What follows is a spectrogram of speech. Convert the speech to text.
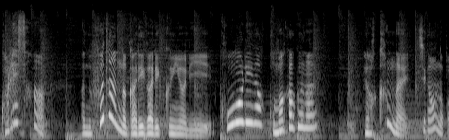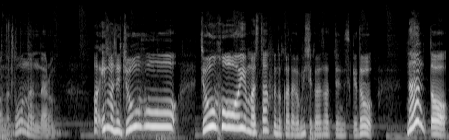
これさあの普段のガリガリ君より氷が細かくない？わかんない。違うのかな？どうなんだろう。あ今ね情報を情報を今スタッフの方が見せてくださってるんですけどなんと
